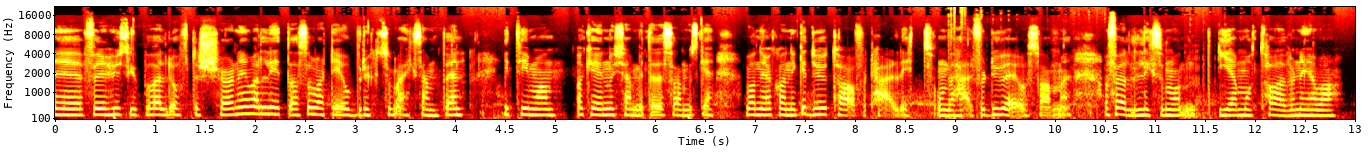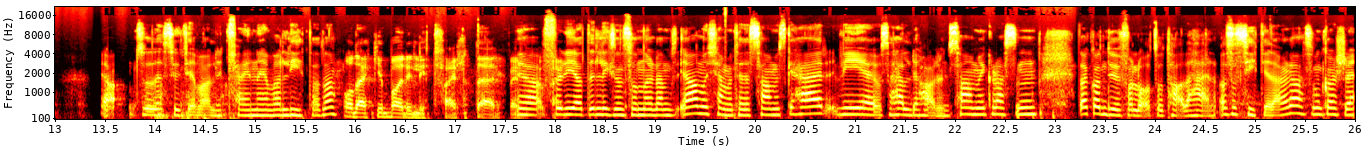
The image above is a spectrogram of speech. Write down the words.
Eh, For jeg husker på veldig ofte sjøl da jeg var lita, så ble det jo brukt som eksempel i timene. Ok, nå kommer vi til det samiske. Vanja, kan ikke du ta og fortelle litt om det her, for du er jo same. Og føler liksom at jeg må ta over når jeg var Ja, så det syntes jeg var litt feil når jeg var lita, da. Og det er ikke bare litt feil, det er veldig Ja, feil. fordi at det liksom sånn når de Ja, nå kommer vi til det samiske her. Vi er jo så heldige å ha en same i klassen. Da kan du få lov til å ta det her. Og så sitter jeg der, da, som kanskje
